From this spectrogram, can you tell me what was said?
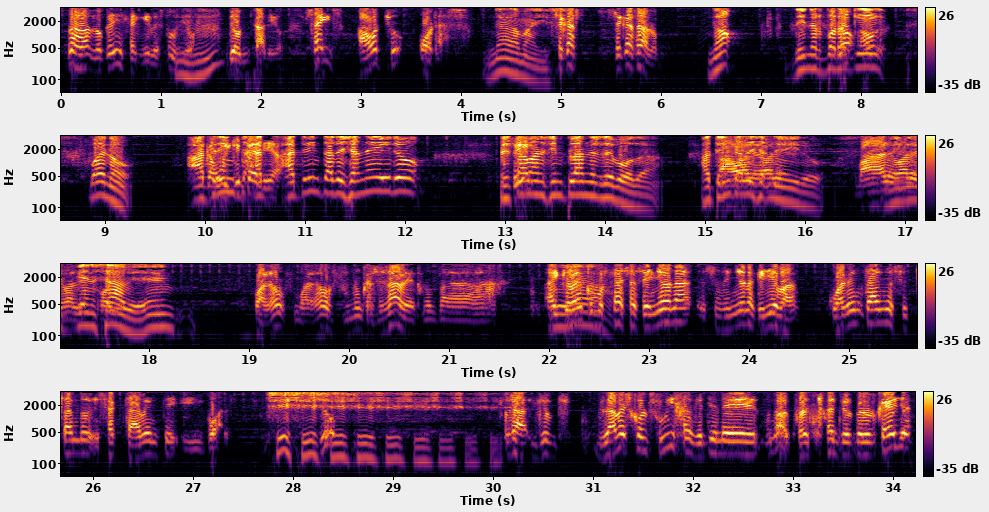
nada, lo que dice aquí el estudio de Ontario, 6 a 8 horas. Nada máis. Se, cas- se casaron. No, dinos por No, aquí. ahora- Bueno, a Da 30, Wikipedia. a, a 30 de xaneiro estaban sin planes de boda. A 30 Ah, vale, de vale. Vale, vale, vale. Oye, sabe, eh? Bueno, bueno, nunca se sabe. Para... Hay que ver cómo está esa señora, esa señora que lleva 40 años estando exactamente igual. Sí, sí, Yo- sí, sí, sí, sí, sí, sí, sí. O sea, yo- la ves con su hija que tiene no, 40 años menos que ella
